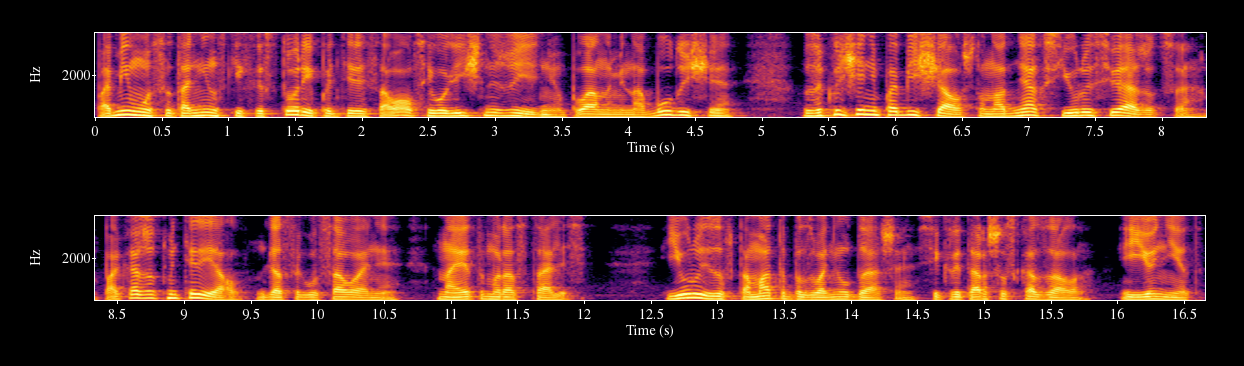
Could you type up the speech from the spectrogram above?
Помимо сатанинских историй, поинтересовался его личной жизнью, планами на будущее. В заключение пообещал, что на днях с Юрой свяжется, покажет материал для согласования. На этом и расстались. Юра из автомата позвонил Даше. Секретарша сказала, ее нет.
